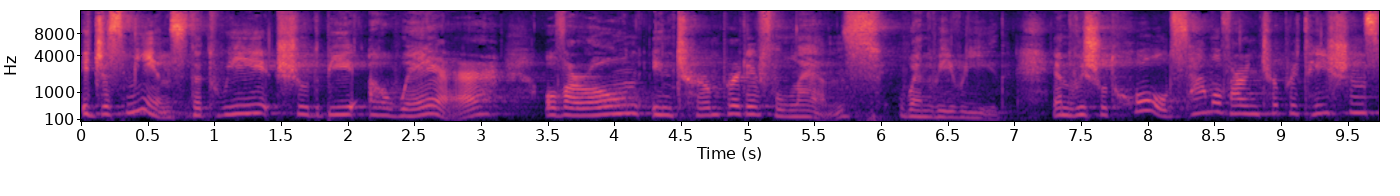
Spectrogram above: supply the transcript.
It just means that we should be aware of our own interpretive lens when we read. And we should hold some of our interpretations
